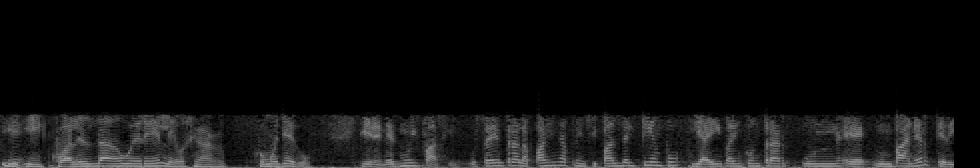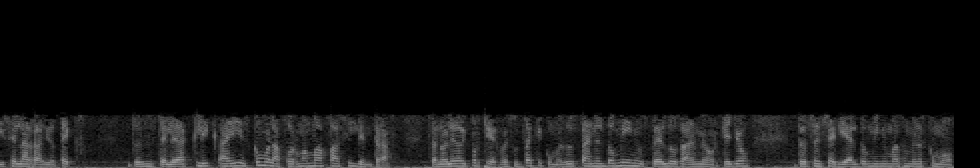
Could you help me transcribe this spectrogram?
¿Y, Eh, ¿Y cuál es la URL? O sea, ¿cómo llego? Miren, es muy fácil. Usted entra a la página principal del tiempo y ahí va a encontrar un, eh, un banner que dice la radioteca. Entonces usted le da clic ahí, es como la forma más fácil de entrar. O sea, no le doy porque resulta que como eso está en el dominio, ustedes lo saben mejor que yo, entonces sería el dominio más o menos como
